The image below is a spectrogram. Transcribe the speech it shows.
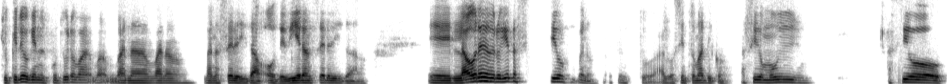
yo creo que en el futuro van, a, van, a, van, a, ser editados o debieran ser editados. Eh, la obra de Droguet ha sido, bueno, algo sintomático, ha sido muy, ha sido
